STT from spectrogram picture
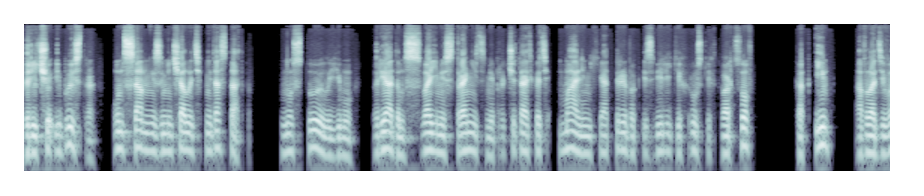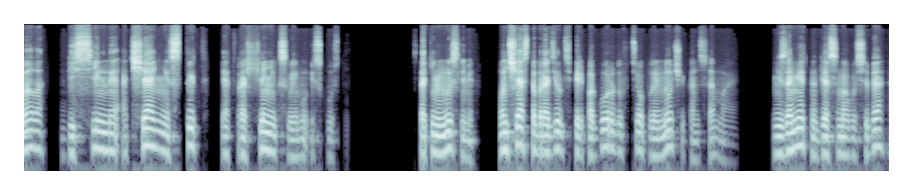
горячо и быстро, он сам не замечал этих недостатков, но стоило ему рядом с своими страницами прочитать хоть маленький отрывок из великих русских творцов, как им овладевало бессильное отчаяние, стыд и отвращение к своему искусству. С такими мыслями он часто бродил теперь по городу в теплые ночи конца мая. Незаметно для самого себя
